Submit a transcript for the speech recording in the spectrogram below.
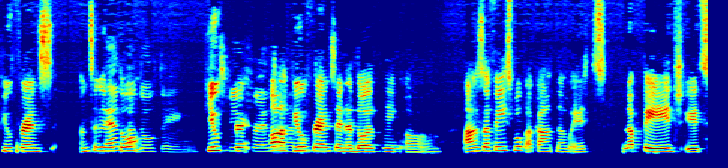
few friends, ano sa And ganito? adulting. Few, It's few fri- friends oh, and few adulting. friends and adulting. Oh. Ang sa Facebook account naman is na page, it's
